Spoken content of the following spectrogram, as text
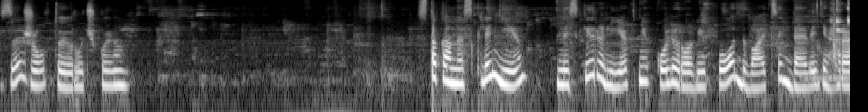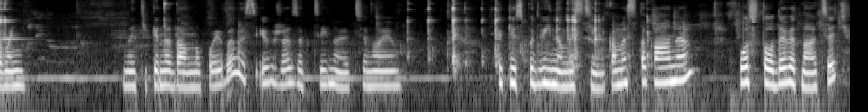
з жовтою ручкою. Стакани скляні Низькі рельєфні кольорові по 29 гривень. Вони тільки недавно появились і вже з акційною ціною. Такі з подвійними стінками стакани по 119.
